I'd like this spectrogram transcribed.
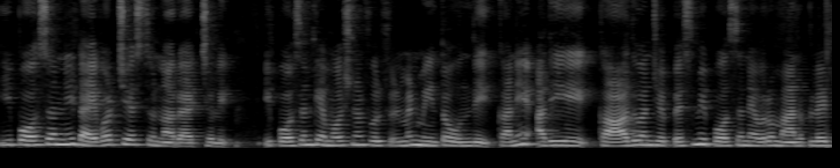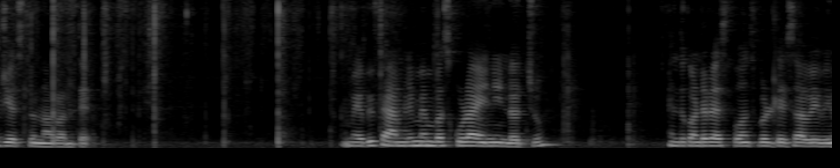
ఈ పర్సన్ని డైవర్ట్ చేస్తున్నారు యాక్చువల్లీ ఈ పర్సన్కి ఎమోషనల్ ఫుల్ఫిల్మెంట్ మీతో ఉంది కానీ అది కాదు అని చెప్పేసి మీ పర్సన్ ఎవరో మ్యానిపులేట్ చేస్తున్నారు అంతే. మేబీ ఫ్యామిలీ మెంబర్స్ కూడా అయిన ఉండొచ్చు ఎందుకంటే రెస్పాన్సిబిలిటీస్ అవి ఇవి.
